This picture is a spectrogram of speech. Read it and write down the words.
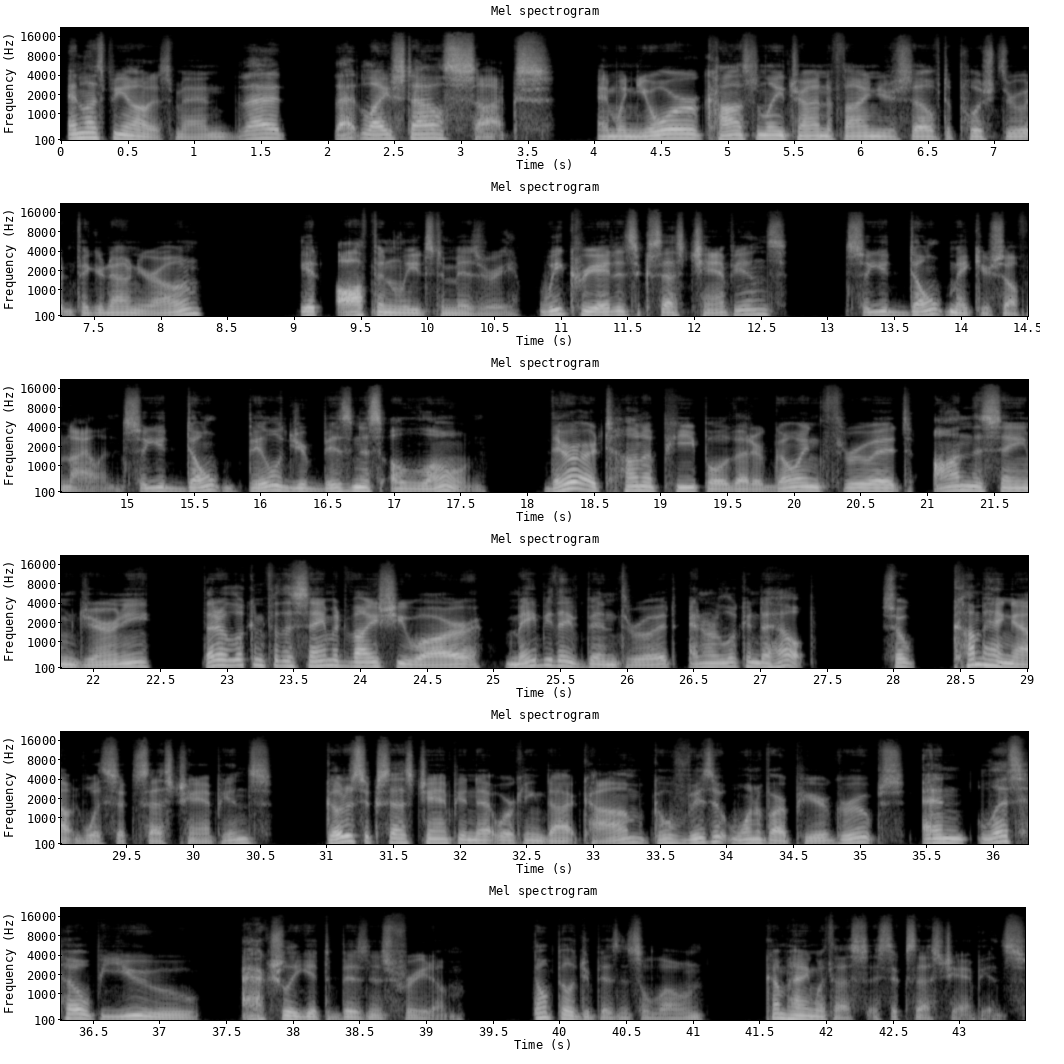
And let's be honest, man, that that lifestyle sucks. And when you're constantly trying to find yourself to push through it and figure it out on your own, it often leads to misery. We created Success Champions so you don't make yourself an island, so you don't build your business alone. There are a ton of people that are going through it on the same journey that are looking for the same advice you are. Maybe they've been through it and are looking to help. So come hang out with Success Champions. Go to successchampionnetworking.com, go visit one of our peer groups, and let's help you actually get to business freedom. Don't build your business alone. Come hang with us as Success Champions.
